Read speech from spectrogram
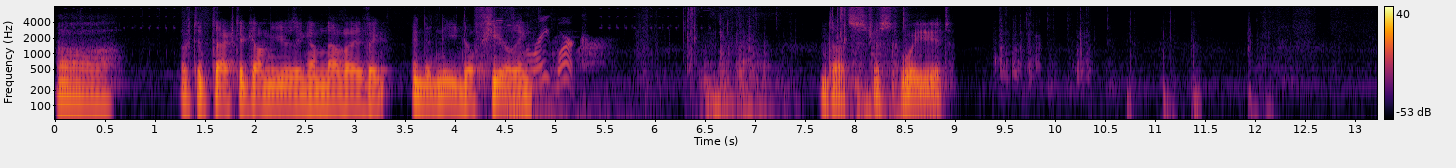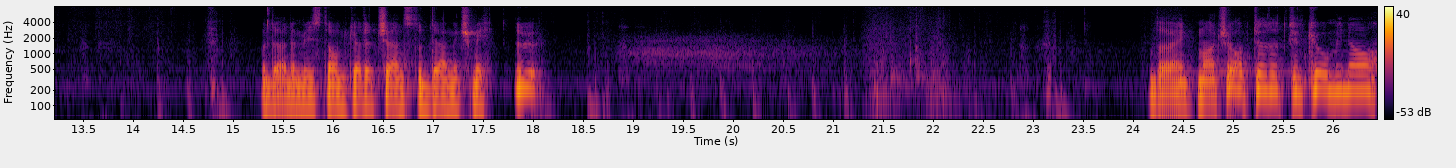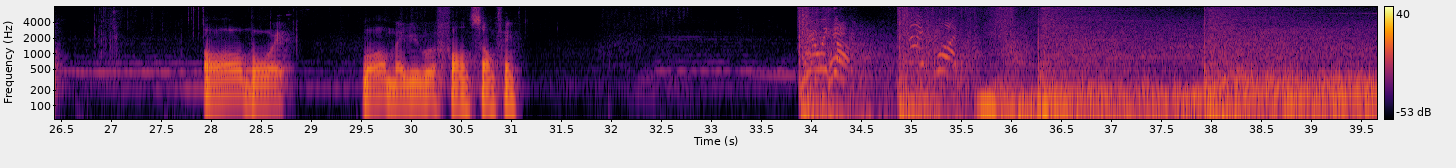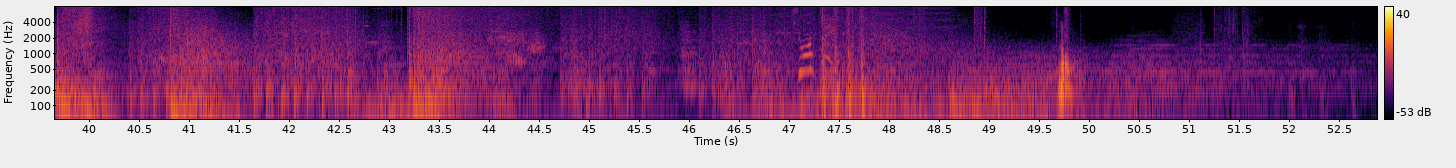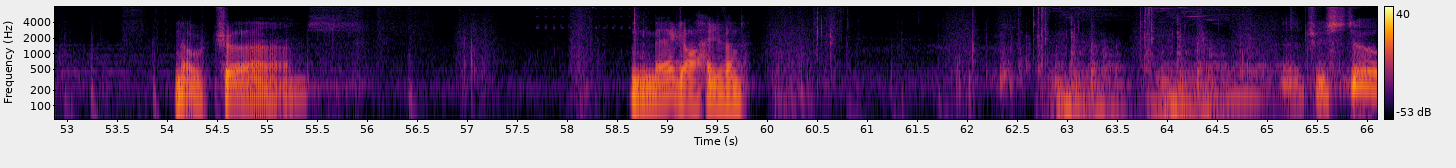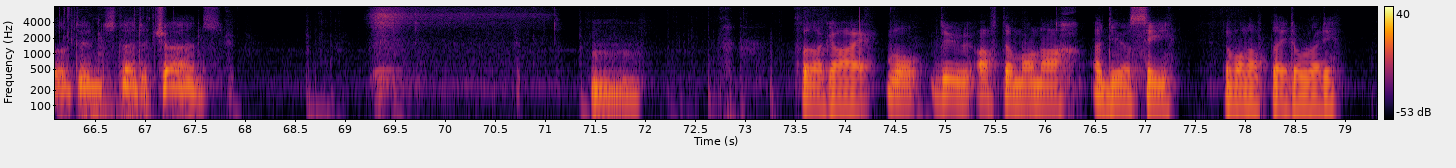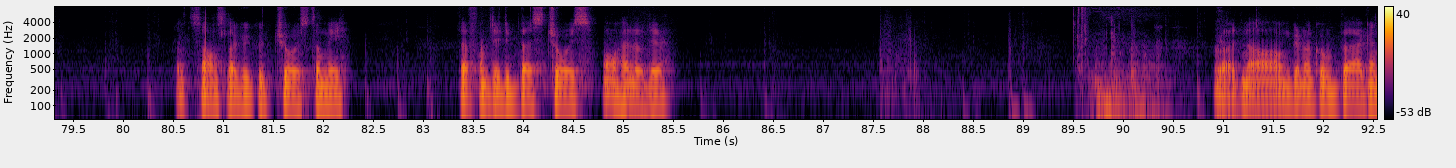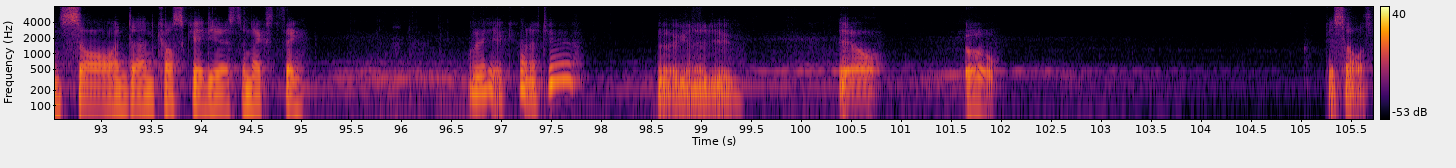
Ah, with the tactic I'm using, I'm never even in the need of healing. Great work. That's just weird. But the enemies don't get a chance to damage me. There ain't much up there that can kill me now. Oh boy. Well, maybe we'll found something. Here we go! Nice one! Sure thing! Nope. Chance. Mega even. And she still didn't stand a chance. Hmm. For the guy, we'll do after Monarch a DLC, the one I've played already. That sounds like a good choice to me. Definitely the best choice. Oh, hello there. Right now I'm gonna go back and saw and then Cascadia is the next thing. We're you gonna do? We're gonna do. Yo. Oh. Peace out.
